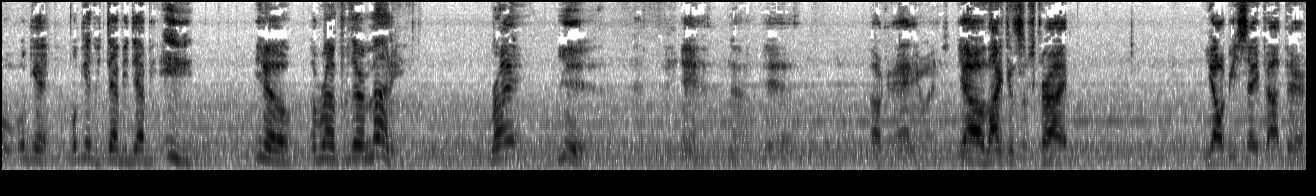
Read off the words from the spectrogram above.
we'll get we'll get the WWE, you know, a run for their money, right? Yeah, yeah, no, yeah. Okay, anyways, y'all like and subscribe. Y'all be safe out there.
